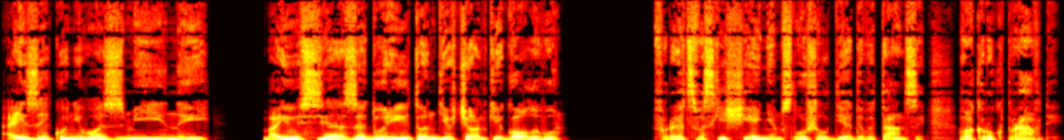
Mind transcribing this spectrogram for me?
А язык у него змеиный, боюсь, задурит он девчонке голову. Фред с восхищением слушал дедовы танцы вокруг правды.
